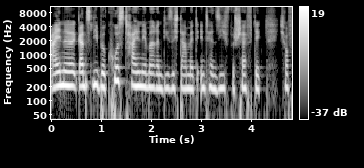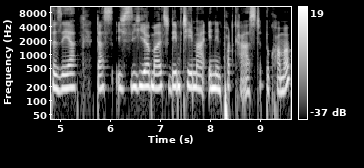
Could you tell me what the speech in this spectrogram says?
eine ganz liebe Kursteilnehmerin, die sich damit intensiv beschäftigt. Ich hoffe sehr, dass ich sie hier mal zu dem Thema in den Podcast bekomme.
